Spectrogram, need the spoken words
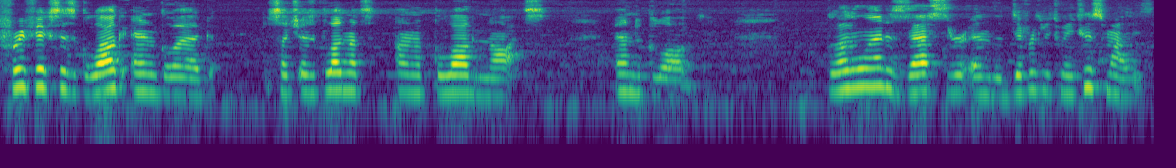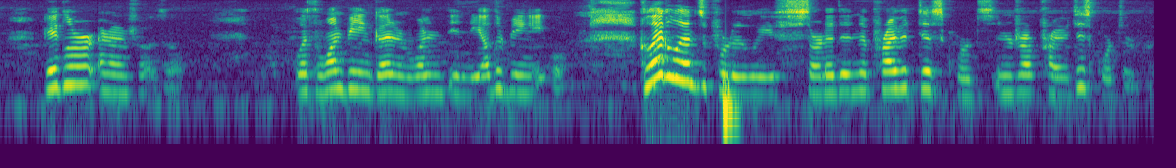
prefixes glog and glag, such as glognuts and glognots and glog. Glaggleland disaster and the difference between two smileys, Giggler and Enfozo, with one being good and one in the other being evil. Glaggleland reportedly started in a private discords in a private Discord server.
